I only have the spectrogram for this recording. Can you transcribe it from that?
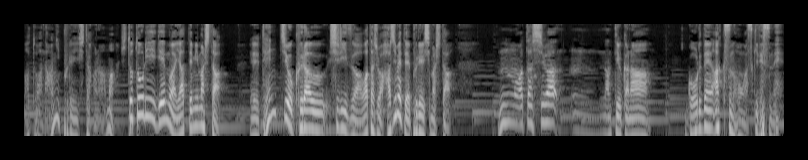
あとは何プレイしたかなまあ、一通りゲームはやってみました。えー、天地を喰らうシリーズは私は初めてプレイしました。うん、私は、うん、なんていうかな。ゴールデンアックスの方が好きですね。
